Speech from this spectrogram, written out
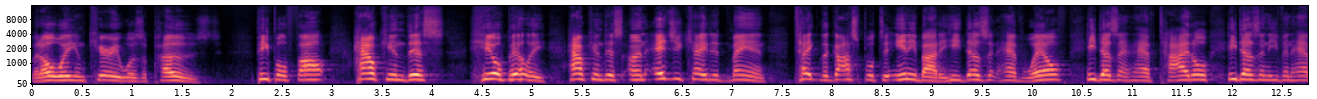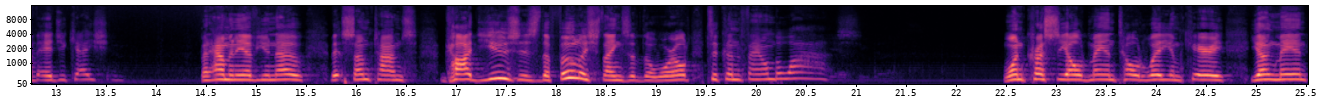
But old William Carey was opposed. People thought, how can this hillbilly, how can this uneducated man take the gospel to anybody? He doesn't have wealth, he doesn't have title, he doesn't even have education. But how many of you know that sometimes God uses the foolish things of the world to confound the wise? One crusty old man told William Carey, Young man,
